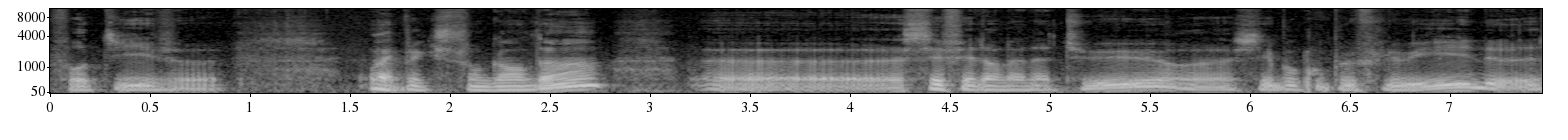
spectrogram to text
fautive Ouais. avec son gandin, euh, c'est fait dans la nature, c'est beaucoup plus fluide,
